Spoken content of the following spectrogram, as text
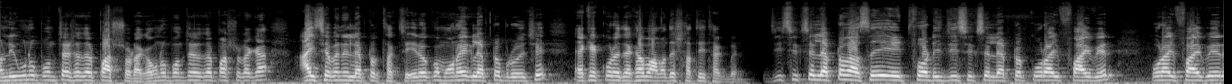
অনলি উনপঞ্চাশ হাজার পাঁচশো টাকা উনপঞ্চাশ হাজার পাঁচশো টাকা আই সেভেনের ল্যাপটপ থাকছে। এরকম অনেক ল্যাপটপ রয়েছে। এক এক করে দেখাবো, আমাদের সাথেই থাকবেন। জি সিক্সের ল্যাপটপ আছে এইট ফর্টি জি সিক্সের ল্যাপটপ কোরাই ফাইভের কোরাই ফাইভের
